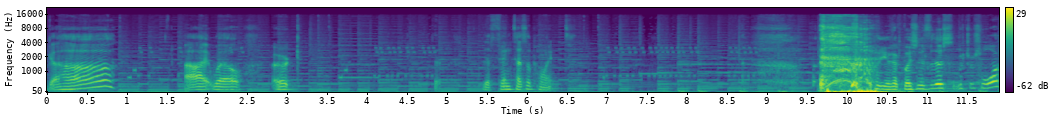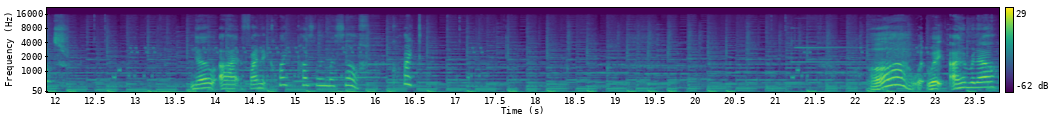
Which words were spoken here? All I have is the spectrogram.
Gah. I well, irk. The, the a point. you have questions for this, Mr. Swartz? No, I find it quite puzzling myself. Quite. Ah, wait, wait, I remember now.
